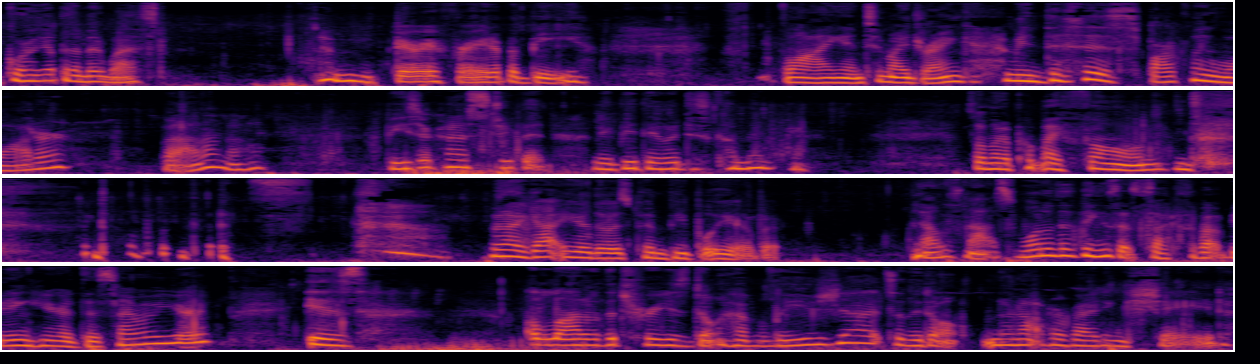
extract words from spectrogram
Growing up in the Midwest, I'm very afraid of a bee flying into my drink. I mean, this is sparkling water, but I don't know. Bees are kind of stupid. Maybe they would just come in here. So I'm going to put my phone on this. When I got here, there was pin people here, but now it's not. So one of the things that sucks about being here at this time of year is a lot of the trees don't have leaves yet, so they don't, they're not providing shade.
